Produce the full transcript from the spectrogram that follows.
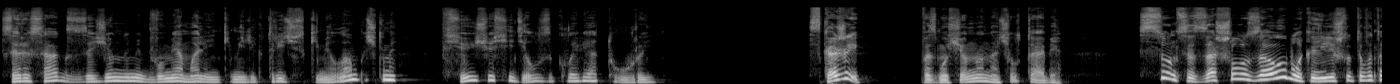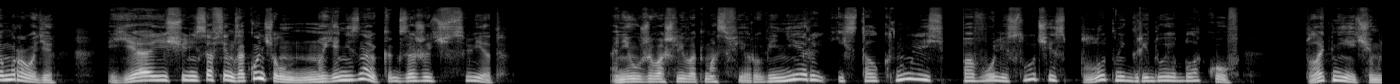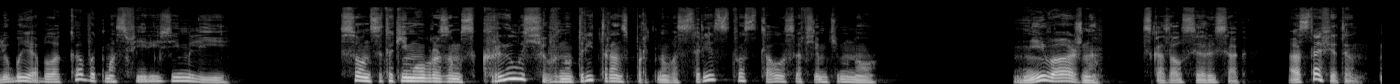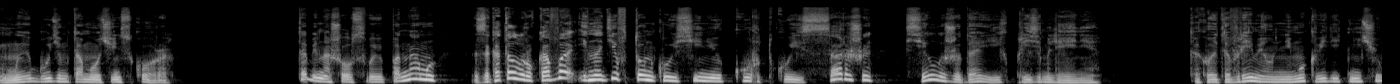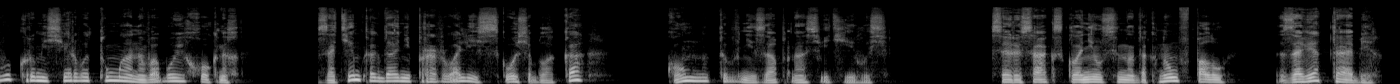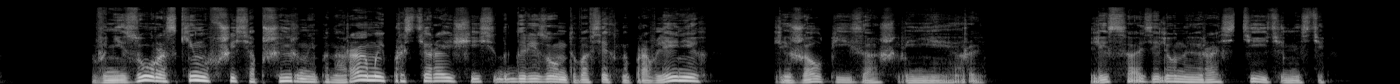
Сэр Исаак с зажженными двумя маленькими электрическими лампочками — все еще сидел за клавиатурой. «Скажи», — возмущенно начал Таби, — «солнце зашло за облако или что-то в этом роде? Я еще не совсем закончил, но я не знаю, как зажечь свет». Они уже вошли в атмосферу Венеры и столкнулись по воле случая с плотной грядой облаков, плотнее, чем любые облака в атмосфере Земли. Солнце таким образом скрылось, внутри транспортного средства стало совсем темно. «Неважно», — сказал сэр Исаак. «Оставь это, мы будем там очень скоро». Таби нашел свою панаму, закатал рукава и, надев тонкую синюю куртку из саржи, сел, ожидая их приземления. Какое-то время он не мог видеть ничего, кроме серого тумана в обоих окнах. Затем, когда они прорвались сквозь облака, комната внезапно осветилась. Сэр Исаак склонился над окном в полу, зовя Таби. Внизу, раскинувшись обширной панорамой, простирающейся до горизонта во всех направлениях, лежал пейзаж Венеры. Леса зеленой растительности —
